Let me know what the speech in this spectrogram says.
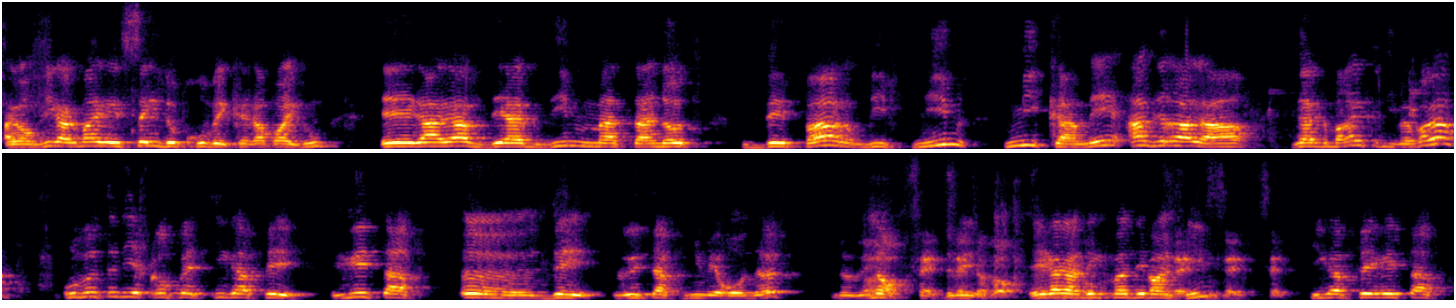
Alors, Diragma, il essaye de prouver quel rapport avec nous? Et la de Agdim Matanot départ bifnim mikame agrala. L'Agmara, il te dit, ben voilà, on veut te dire qu'en fait, il a fait l'étape euh, des- l'étape numéro 9. de- non, 7, de- 7 d'abord. et là, 7, bifnim, 7, 7, il a fait l'étape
